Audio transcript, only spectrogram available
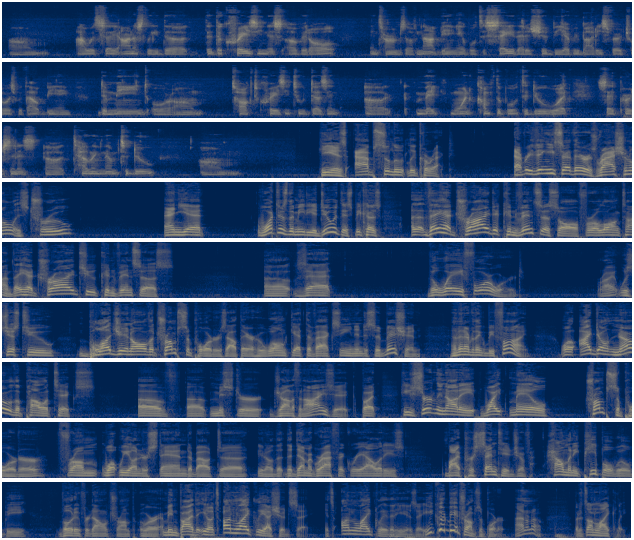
Um, I would say honestly, the, the, the craziness of it all, in terms of not being able to say that it should be everybody's fair choice without being demeaned or um, talked crazy to, doesn't uh, make one comfortable to do what said person is uh, telling them to do. Um, he is absolutely correct. Everything he said there is rational, is true. And yet, what does the media do with this? Because uh, they had tried to convince us all for a long time. They had tried to convince us uh, that the way forward, right, was just to bludgeon all the Trump supporters out there who won't get the vaccine into submission, and then everything will be fine. Well, I don't know the politics of uh, Mr. Jonathan Isaac, but he's certainly not a white male Trump supporter from what we understand about uh, you know the, the demographic realities by percentage of how many people will be voting for Donald Trump. Or I mean, by the you know, it's unlikely. I should say it's unlikely that he is a. He could be a Trump supporter. I don't know, but it's unlikely.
